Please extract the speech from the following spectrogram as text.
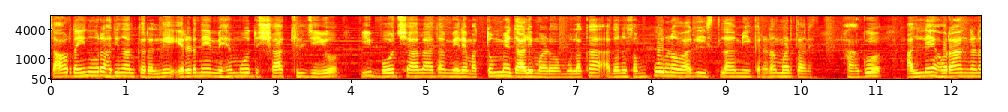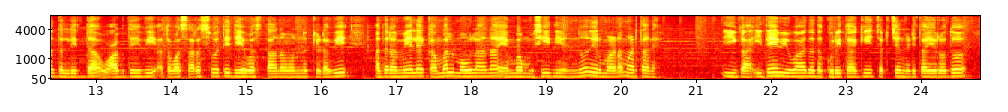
ಸಾವಿರದ ಐನೂರ ಹದಿನಾಲ್ಕರಲ್ಲಿ ಎರಡನೇ ಮೆಹಮೂದ್ ಶಾ ಖಿಲ್ಜಿಯು ಈ ಬೋಧ್ ಶಾಲಾದ ಮೇಲೆ ಮತ್ತೊಮ್ಮೆ ದಾಳಿ ಮಾಡುವ ಮೂಲಕ ಅದನ್ನು ಸಂಪೂರ್ಣವಾಗಿ ಇಸ್ಲಾಮೀಕರಣ ಮಾಡ್ತಾನೆ. ಹಾಗೂ ಅಲ್ಲೇ ಹೊರಾಂಗಣದಲ್ಲಿದ್ದ ವಾಗ್ದೇವಿ ಅಥವಾ ಸರಸ್ವತಿ ದೇವಸ್ಥಾನವನ್ನು ಕೆಡವಿ ಅದರ ಮೇಲೆ ಕಮಲ್ ಮೌಲಾನಾ ಎಂಬ ಮಸೀದಿಯನ್ನು ನಿರ್ಮಾಣ ಮಾಡ್ತಾನೆ. ಈಗ ಇದೇ ವಿವಾದದ ಕುರಿತಾಗಿ ಚರ್ಚೆ ನಡೀತಾ ಇರೋದು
